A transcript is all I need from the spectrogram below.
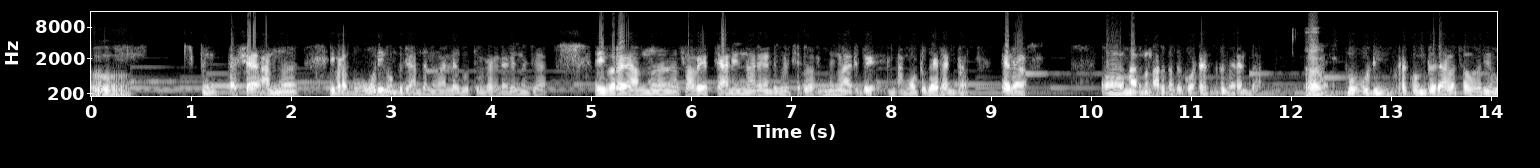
ഓ. പക്ഷെ അന്ന് ഇവിടെ ബോഡി കൊണ്ടുവരാൻ തന്നെ നല്ല ബുദ്ധിമുട്ടാണ്. കാര്യം എന്ന് വെച്ചാൽ ഇവരെ അന്ന് ഫ്ലവേറ്റാനിൽ നിന്ന് ആരും വിളിച്ചിട്ട് പറഞ്ഞു പേടിക്കണ്ട, അങ്ങോട്ട് വരണ്ട. ഏതാ മരണം നടന്നിട്ട് കോട്ടയത്തോട്ട് വരണ്ട. ബോഡി ഇവിടെ കൊണ്ടുവരാനുള്ള സൗകര്യം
